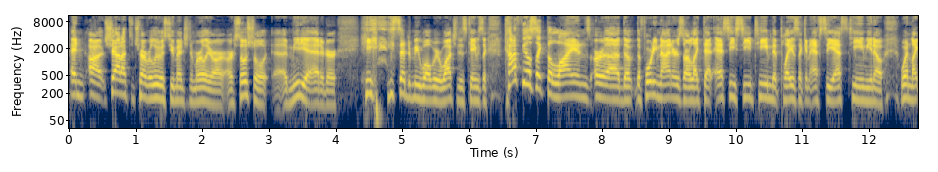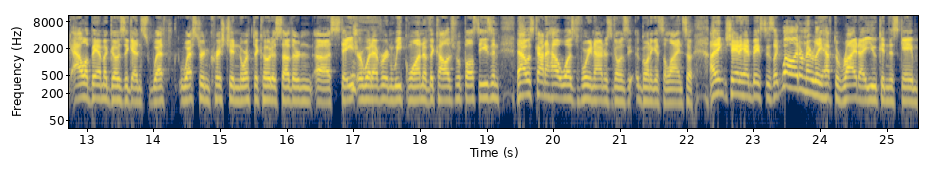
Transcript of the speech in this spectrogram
And uh, shout out to Trevor Lewis. You mentioned him earlier, our, our social uh, media editor. He, he said to me while we were watching this game, he's like, kind of feels like the Lions or uh, the, the 49ers are like that SEC team that plays like an FCS team, you know, when like Alabama goes against West, Western Christian, North Dakota Southern uh, State or whatever in week one of the college football season. That was kind of how it was the 49ers going, going against the Lions. So I think Shanahan basically is like, well, I don't really have to ride Aiyuk in this game.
